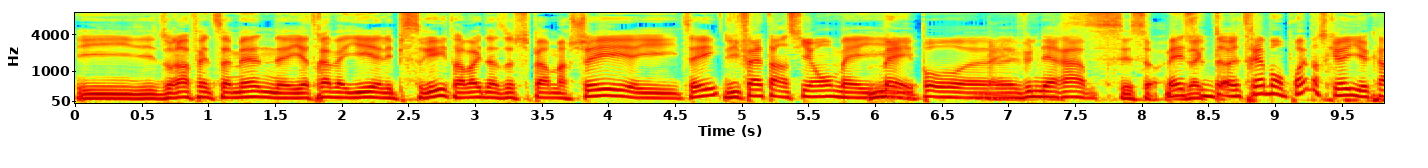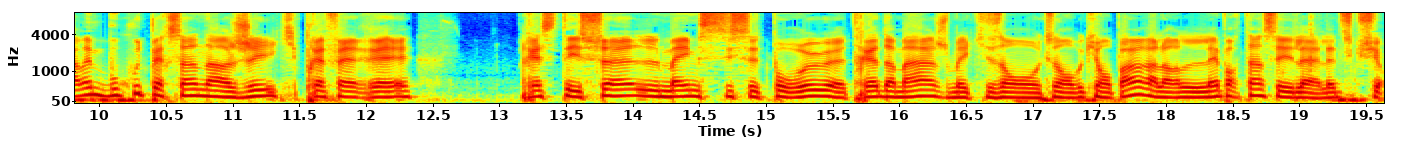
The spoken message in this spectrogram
il durant fin de semaine, il a travaillé à l'épicerie, il travaille dans un supermarché, il, il fait attention, mais il n'est pas euh, ben, vulnérable. C'est ça. Mais c'est un très bon point parce qu'il y a quand même beaucoup de personnes âgées qui préféreraient rester seuls, même si c'est pour eux euh, très dommage, mais qu'ils ont, qu'ils ont, ont peur. Alors l'important, c'est la, la discussion.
